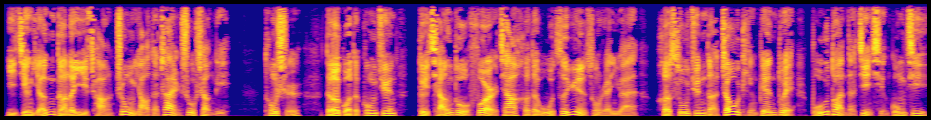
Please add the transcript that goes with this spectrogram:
已经赢得了一场重要的战术胜利。同时，德国的空军对强渡伏尔加河的物资运送人员和苏军的舟艇编队不断的进行攻击。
